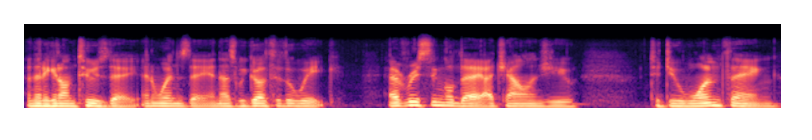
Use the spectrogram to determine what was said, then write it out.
And then again on Tuesday and Wednesday, and as we go through the week, every single day, I challenge you to do one thing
